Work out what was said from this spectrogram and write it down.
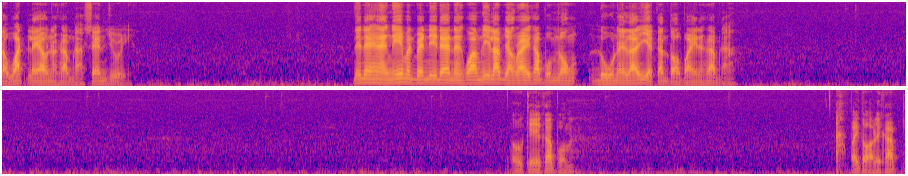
ตวรรษแล้วนะครับนะ century ดินแดนแห่งนี้มันเป็นดินแดนแห่งความลี้ลับอย่างไรครับ ผมลองดูในรายละเอียดกันต่อไปนะครับนะโอเคครับผม อะ ไปต่อเลยครับ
